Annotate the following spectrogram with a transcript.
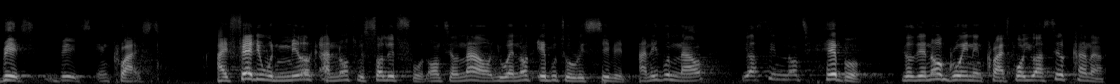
Babes, babes in Christ. I fed you with milk and not with solid food. Until now, you were not able to receive it. And even now, you are still not able because they're not growing in Christ. For you are still carnal.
